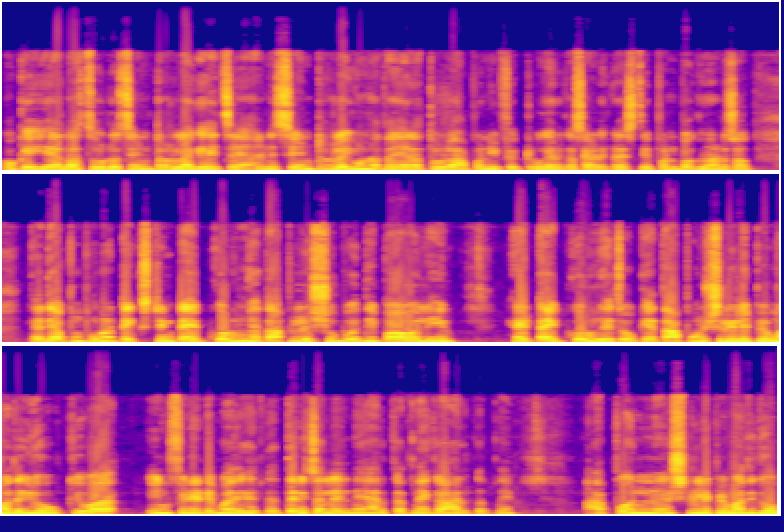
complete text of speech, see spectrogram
ओके याला थोडं सेंटरला घ्यायचं आहे आणि सेंटरला घेऊन आता याला थोडं आपण इफेक्ट वगैरे कसं ऍड करायचं ते पण बघणार आहोत. त्यात आपण पूर्ण टेक्स्टिंग टाईप करून घेतो. आपल्याला शुभ दीपावली हे टाईप करून घ्यायचं. ओके आता आपण श्रीलिपीमध्ये घेऊ किंवा इन्फिनिटीमध्ये घेतलं तरी चालेल. नाही हरकत नाही का हरकत नाही. आपण श्रीलिपीमध्ये घेऊ.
